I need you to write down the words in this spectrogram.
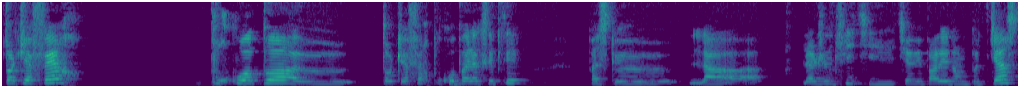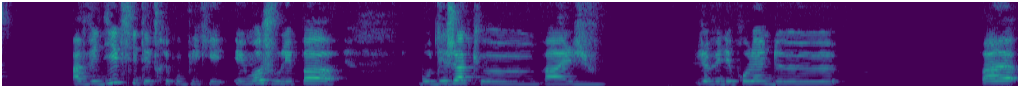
tant qu'à faire, pourquoi pas, euh, tant qu'à faire, pourquoi pas l'accepter? Parce que la, jeune fille qui, qui, avait parlé dans le podcast avait dit que c'était très compliqué. Et moi, je voulais pas. Bon, déjà que bah, j'avais des problèmes de. Bah,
